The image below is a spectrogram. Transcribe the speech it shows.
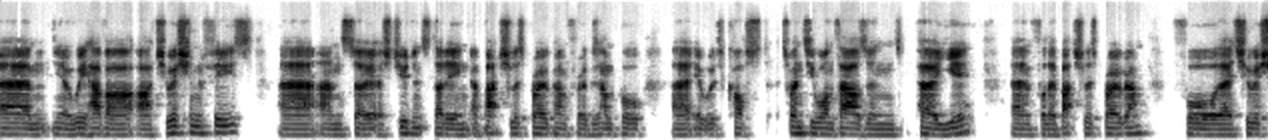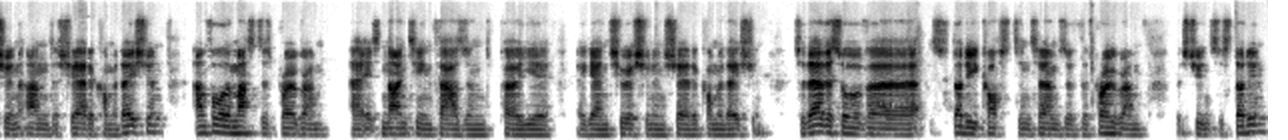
Um, you know, we have our, our tuition fees, uh, and so a student studying a bachelor's program, for example, uh, it would cost twenty-one thousand per year um, for their bachelor's program for their tuition and shared accommodation, and for the master's program, uh, it's 19,000 per year, again, tuition and shared accommodation. So they're the sort of uh, study costs in terms of the program that students are studying.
